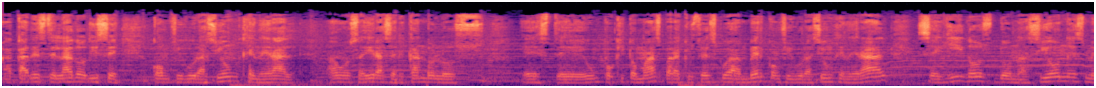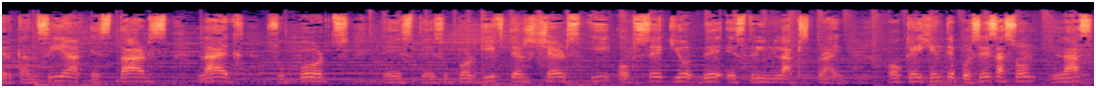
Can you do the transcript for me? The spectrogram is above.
Acá de este lado dice configuración general. Vamos a ir acercando los este un poquito más para que ustedes puedan ver configuración general, seguidos, donaciones, mercancía, stars, likes, supports, este support gifters, shares y obsequio de Streamlabs Prime. Ok gente, pues esas son las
